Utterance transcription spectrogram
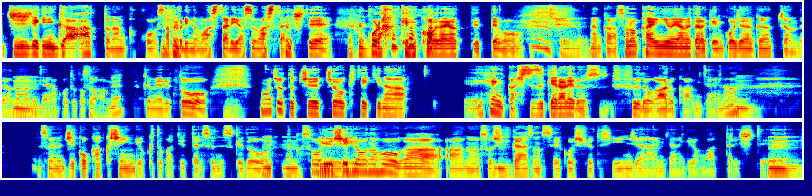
一時的にガーッとなんかこうサプリ飲ませたり休ませたりして、ほら健康だよって言っても、う んなんかその介入をやめたら健康じゃなくなっちゃうんだよな、うん。みたいなこととか。含めると、もうちょっと中長期的なえ変化し続けられる風土があるかみたいな、うん。そういうの自己革新力とかって言ったりするんですけど、なんかそういう指標の方が、あの組織開発の成功指標としていいんじゃないみたいな議論があったりして、うん。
